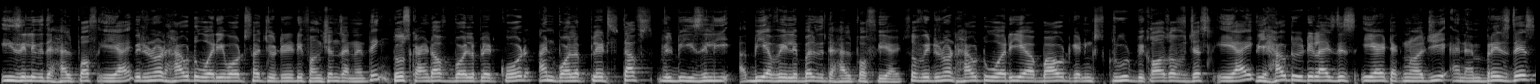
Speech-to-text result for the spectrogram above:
easily with the help of AI. We do not have to worry about such utility functions and anything. Those kind of boilerplate code and boilerplate stuffs will be easily uh, be available with the help of AI. So we do not have to worry about getting screwed because of just AI. We have to utilize this AI technology and embrace this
